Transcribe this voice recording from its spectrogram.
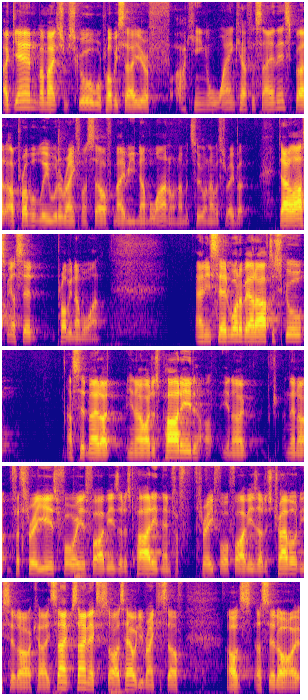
again, my mates from school will probably say you're a fucking wanker for saying this, but I probably would have ranked myself maybe number one or number two or number three. But Daryl asked me, I said probably number one. And he said, "What about after school?" I said, "Mate, I you know I just partied, you know." And then I, for three years, four years, five years, I just partied. And then for three, four, five years, I just travelled. He said, oh, okay, same, same exercise. How would you rank yourself? I, would, I said, oh,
